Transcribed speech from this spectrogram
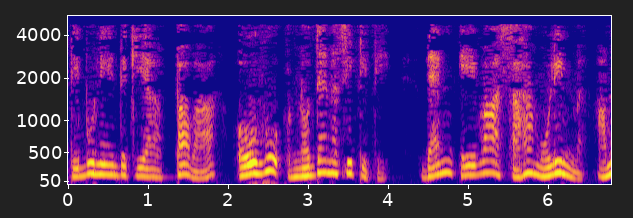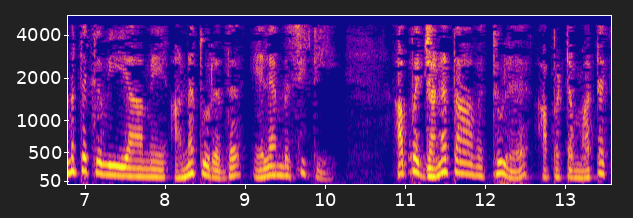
තිබුණේද කියා පවා ඔව්හු නොදැන සිටිති. දැන් ඒවා සහ මුලින්ම අමතක වී යාමේ අනතුරුද එළඹ සිටී. අප ජනතාව තුල අපට මතක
